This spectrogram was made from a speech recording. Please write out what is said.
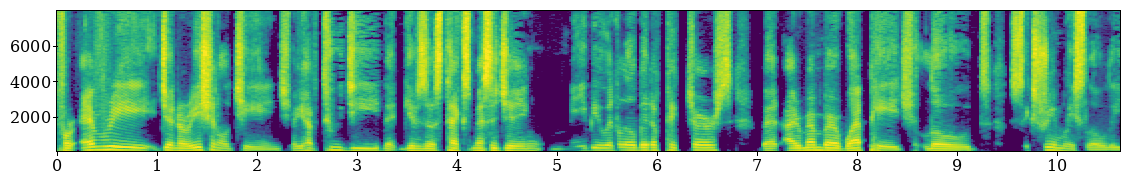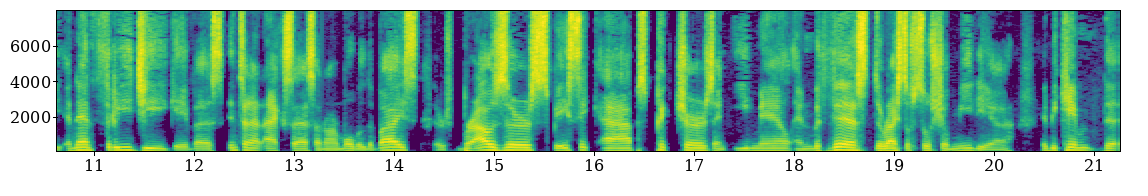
For every generational change, you have 2G that gives us text messaging, maybe with a little bit of pictures, but I remember web page loads extremely slowly. And then 3G gave us internet access on our mobile device. There's browsers, basic apps, pictures, and email. And with this, the rise of social media, it became the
